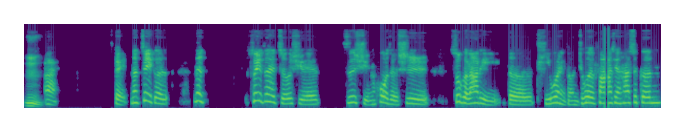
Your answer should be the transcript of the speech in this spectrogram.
嗯，哎，对，那这个。那，所以在哲学咨询或者是苏格拉底的提问里头，你就会发现他是跟，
